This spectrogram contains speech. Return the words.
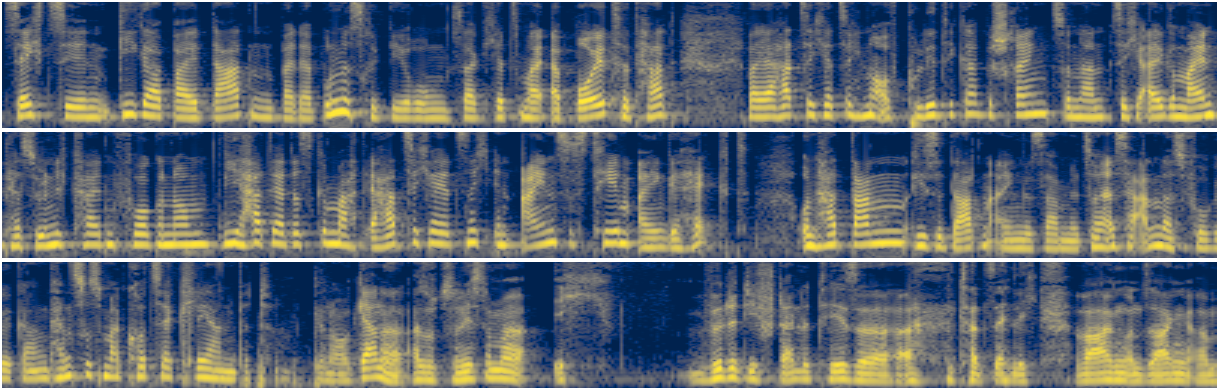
16 Gigabyte Daten bei der Bundesregierung, sage ich jetzt mal, erbeutet hat, weil er hat sich jetzt nicht nur auf Politiker beschränkt, sondern sich allgemein Persönlichkeiten vorgenommen. Wie hat er das gemacht? Er hat sich ja jetzt nicht in ein System eingehackt und hat dann diese Daten eingesammelt, sondern ist er anders vorgegangen. Kannst du es mal kurz erklären, bitte? Genau, gerne. Also zunächst einmal, ich würde die steile These äh, tatsächlich wagen und sagen, ähm,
